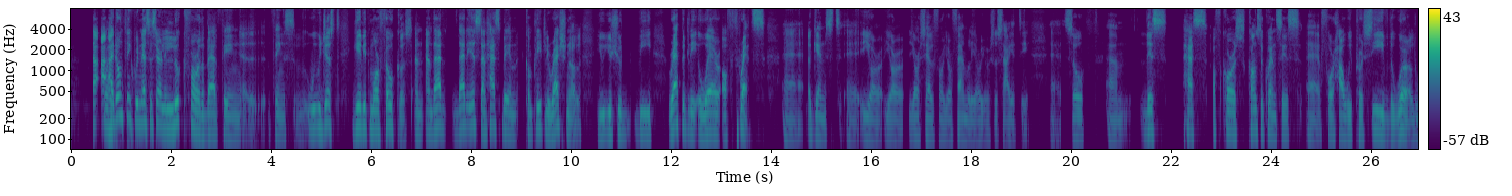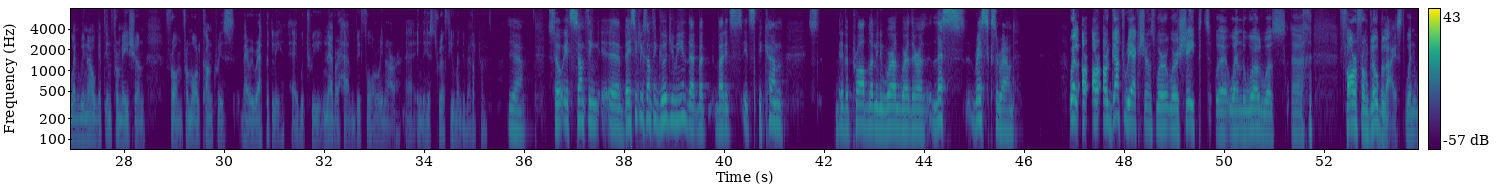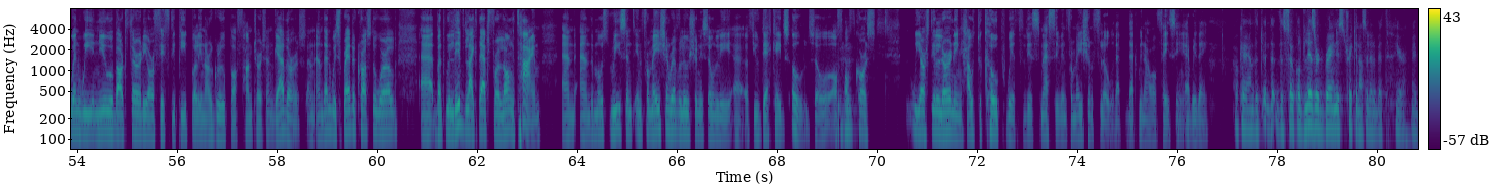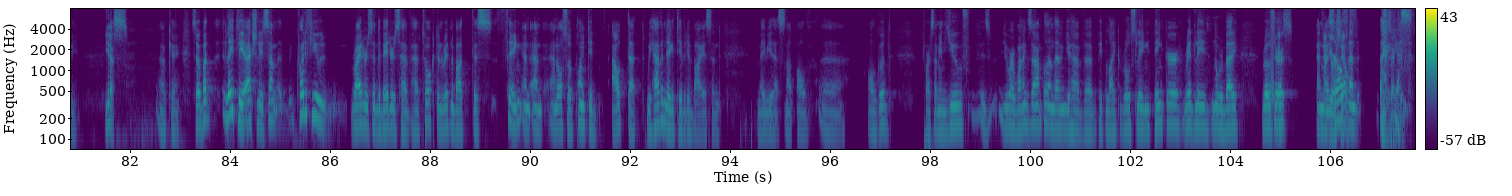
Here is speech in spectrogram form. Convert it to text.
I, I, don't think we necessarily look for the bad thing uh, things. We, we, just give it more focus. And and that that is and has been completely rational. You you should be rapidly aware of threats uh, against uh, your your yourself or your family or your society. Uh, so um, this has, of course, consequences uh, for how we perceive the world when we now get information from from all countries very rapidly, uh, which we never have before in our uh, in the history of human development. Yeah, so it's something uh, basically something good. You mean that, but but it's it's become a bit of a problem in a world where there are less risks around. Well, our, our, our gut reactions were, were shaped uh, when the world was uh, far from globalized when when we knew about 30 or 50 people in our group of hunters and gatherers and, and then we spread across the world uh, but we lived like that for a long time and and the most recent information revolution is only uh, a few decades old. So of, mm-hmm. of course we are still learning how to cope with this massive information flow that that we now are facing every day. Okay and the, the, the so-called lizard brain is tricking us a little bit here maybe. Yes Okay. So, but lately, actually, some quite a few writers and debaters have have talked and written about this thing, and and and also pointed out that we have a negativity bias, and maybe that's not all uh, all good for us. I mean, you is you are one example, and then you have uh, people like Rosling, Pinker, Ridley, Norberg, Roser, yes. and, and myself, and exactly. yes,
